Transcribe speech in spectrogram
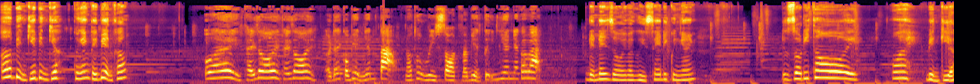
Ơ biển kia biển kia, Quỳnh Anh thấy biển không? Ôi, thấy rồi, thấy rồi. Ở đây có biển nhân tạo, nó thuộc resort và biển tự nhiên nha các bạn. Đến đây rồi và gửi xe đi Quỳnh Anh. Được rồi đi thôi. Ôi, biển kìa.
